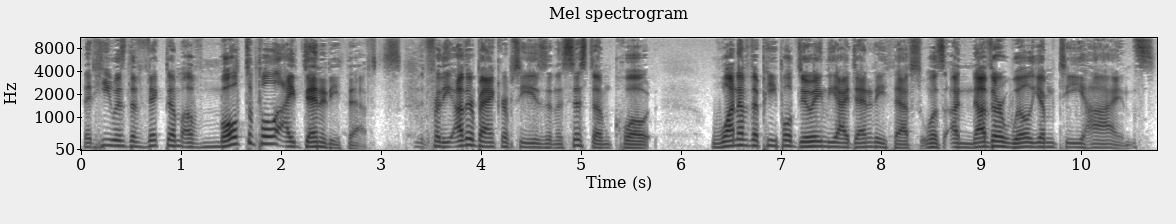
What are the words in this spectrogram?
that he was the victim of multiple identity thefts. For the other bankruptcies in the system, quote, one of the people doing the identity thefts was another William T. Hines.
